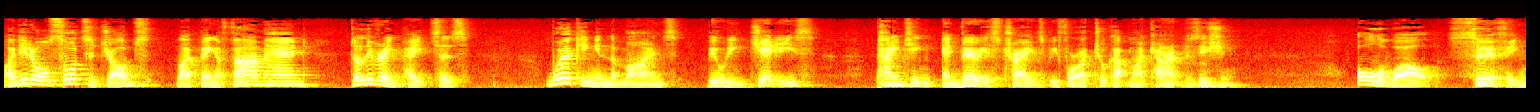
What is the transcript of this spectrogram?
I did all sorts of jobs, like being a farmhand, delivering pizzas, working in the mines, building jetties, painting, and various trades before I took up my current position. All the while, surfing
